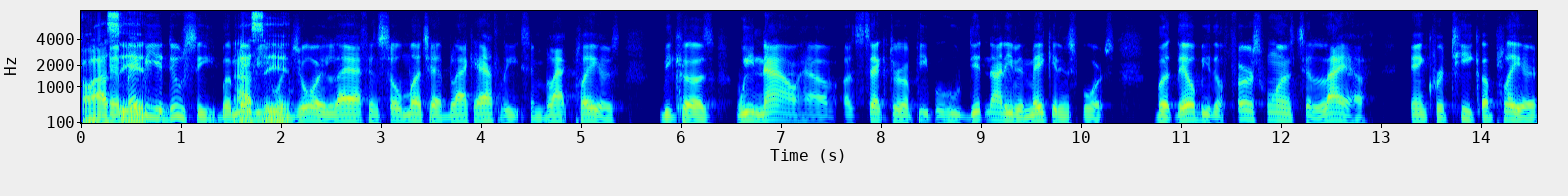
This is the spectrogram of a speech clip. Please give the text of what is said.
Oh, I and see. Maybe it. you do see, but maybe you it. enjoy laughing so much at black athletes and black players because we now have a sector of people who did not even make it in sports, but they'll be the first ones to laugh and critique a player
